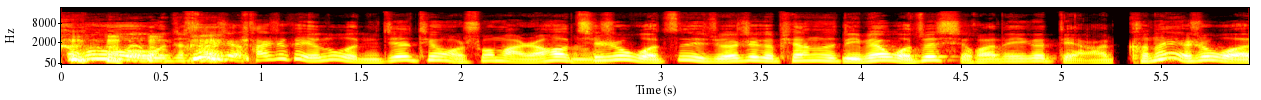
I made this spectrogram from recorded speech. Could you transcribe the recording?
不不，我还是 还是可以录的，你接着听我说嘛。然后其实我自己觉得这个片子里边我最喜欢的一个点啊，可能也是我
